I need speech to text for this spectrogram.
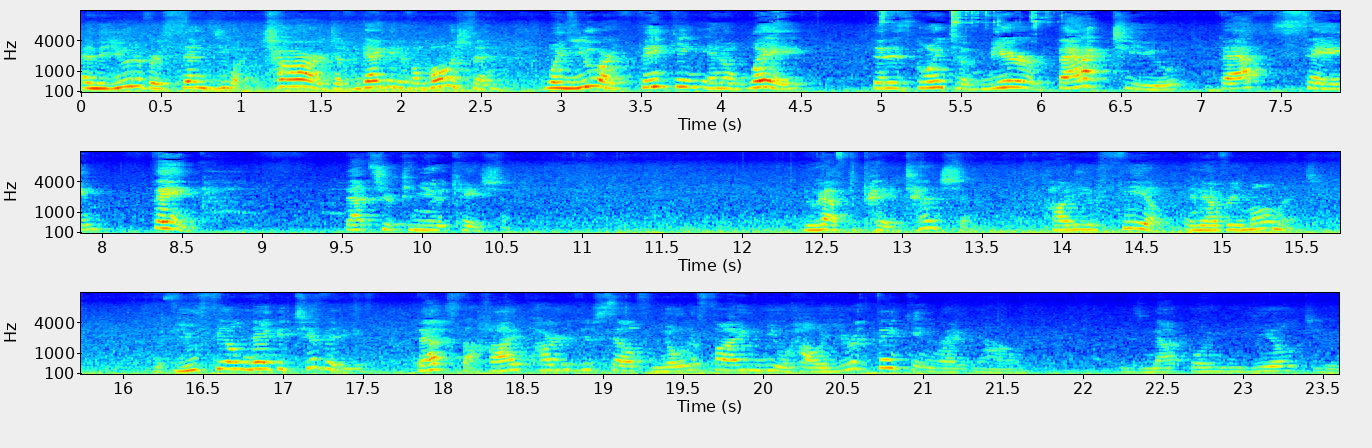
And the universe sends you a charge of negative emotion when you are thinking in a way that is going to mirror back to you that same thing. That's your communication. You have to pay attention. How do you feel in every moment? If you feel negativity, that's the high part of yourself notifying you how you're thinking right now is not going to yield you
